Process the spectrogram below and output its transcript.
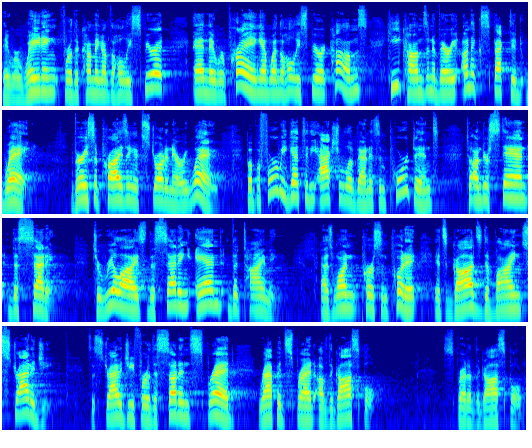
They were waiting for the coming of the Holy Spirit and they were praying. And when the Holy Spirit comes, he comes in a very unexpected way, a very surprising, extraordinary way. But before we get to the actual event, it's important to understand the setting, to realize the setting and the timing. As one person put it, it's God's divine strategy. It's a strategy for the sudden spread, rapid spread of the gospel. Spread of the gospel.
